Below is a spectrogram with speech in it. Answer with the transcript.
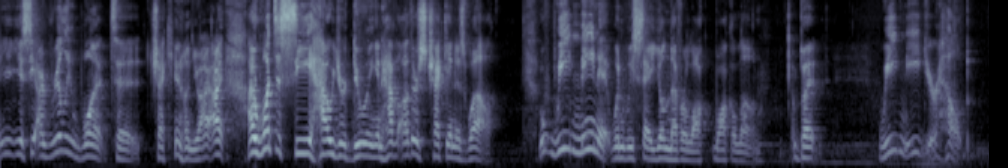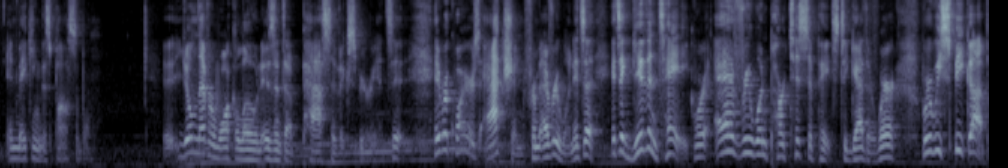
You see, I really want to check in on you. I, I, I, want to see how you're doing and have others check in as well. We mean it when we say you'll never walk, walk alone, but we need your help in making this possible. You'll never walk alone isn't a passive experience. It, it requires action from everyone. It's a, it's a give and take where everyone participates together, where, where we speak up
